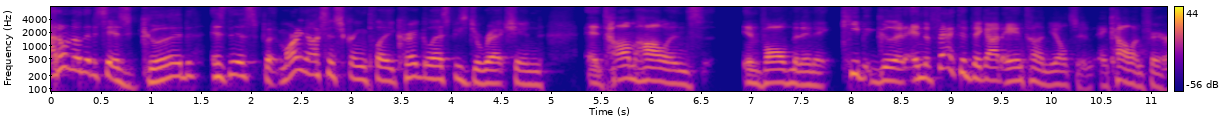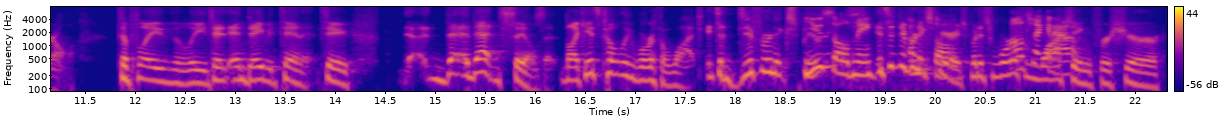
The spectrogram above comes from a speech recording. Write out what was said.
I don't know that it's as good as this, but Marti Noxon's screenplay, Craig Gillespie's direction, and Tom Holland's involvement in it keep it good. And the fact that they got Anton Yelchin and Colin Farrell to play the leads and, and David Tennant too. That, that sells it. Like it's totally worth a watch. It's a different experience. You sold me. It's a different I'm sold. experience, but it's worth check it watching for sure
